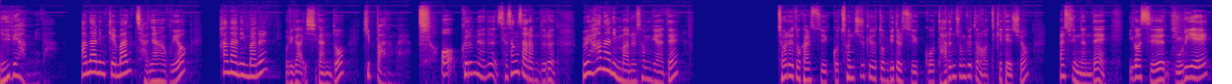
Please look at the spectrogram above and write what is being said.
예배합니다. 하나님께만 찬양하고요. 하나님만을 우리가 이 시간도 기뻐하는 거예요. 어, 그러면은 세상 사람들은 왜 하나님만을 섬겨야 돼? 절에도 갈 수 있고 천주교도 믿을 수 있고 다른 종교들은 어떻게 되죠? 할 수 있는데 이것은 우리의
